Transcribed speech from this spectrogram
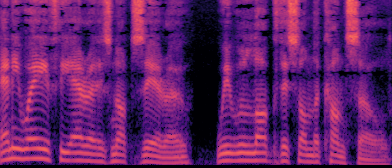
Anyway if the error is not 0, we will log this on the console.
